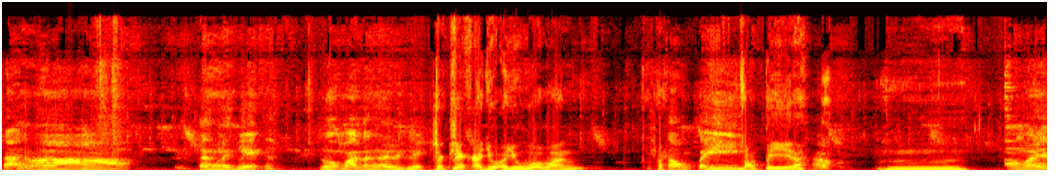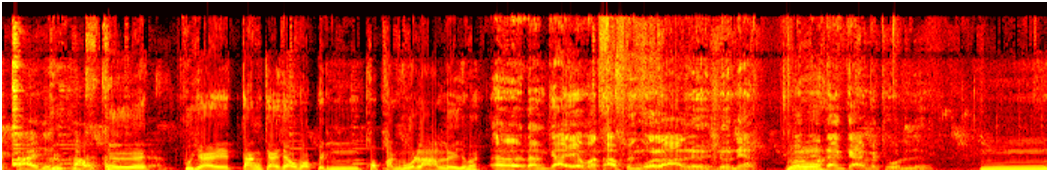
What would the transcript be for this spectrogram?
ได้มาตั้งเล็กๆลงมาตั้งเล็กเล็กๆอายุอายุวัวประมาณๆต้องปี สองปีนะครับ อืม เอามาจากใต้จนคือเข้าคือก้นเลยนะผู้ใหญ่ตั้งใจจะเอามาเป็นพ่อพันธุ์วัวลานเลยใช่ไหม เออตั้งใจเอามาทับเป็นโบราณเลยเดี๋ยวนี้เหรอไม่ได้ตั้งใจมาชนเลย อืม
